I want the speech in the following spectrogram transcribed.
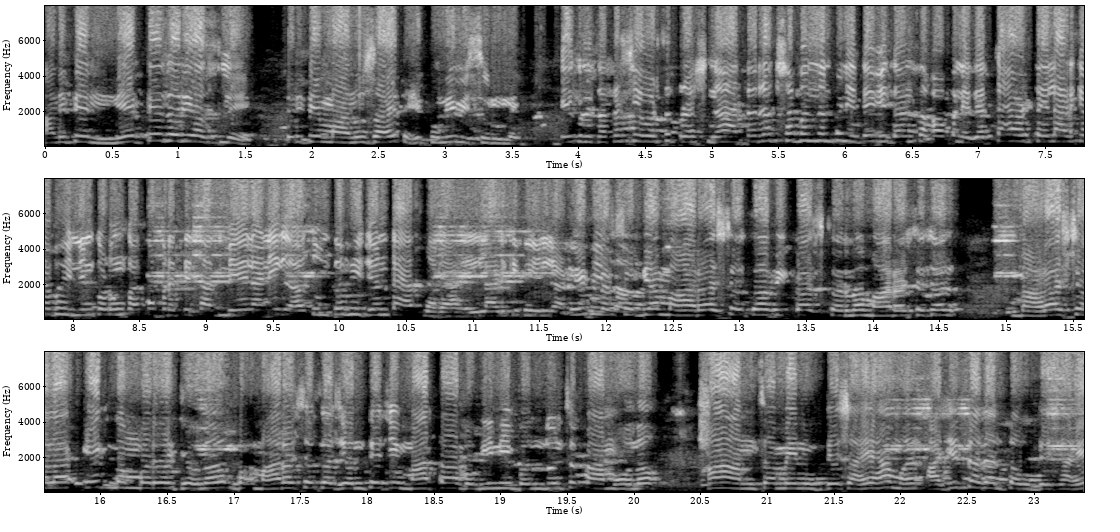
आणि ते नेते जरी असले तरी ते माणूस आहेत हे कुणी विसरू नये. एक आता शेवटचा प्रश्न. आता रक्षाबंधन पण येते विधानसभा पण येते काय वाटतंय लाडक्या बहिणींकडून कसा प्रतिसाद मिळेल आणि अं, तुमचं विजन काय असणार आहे? लाडकी बहीण एक लाडकी लक्षात घ्या महाराष्ट्राचा विकास करणं महाराष्ट्राच्या महाराष्ट्राला एक नंबरवर ठेवणं म- महाराष्ट्राच्या जनतेची माता भगिनी बंधूंचं काम होणं हा आमचा मेन उद्देश आहे. हा म- अजितदादांचा उद्देश आहे.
